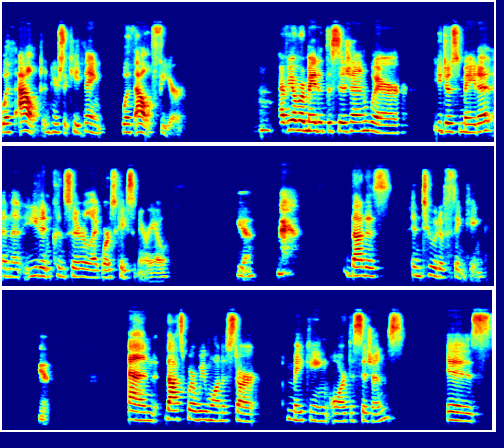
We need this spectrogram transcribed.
without and here's the key thing without fear. Have you ever made a decision where you just made it and then you didn't consider like worst case scenario? Yeah. That is intuitive thinking. Yeah. And that's where we want to start making our decisions is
